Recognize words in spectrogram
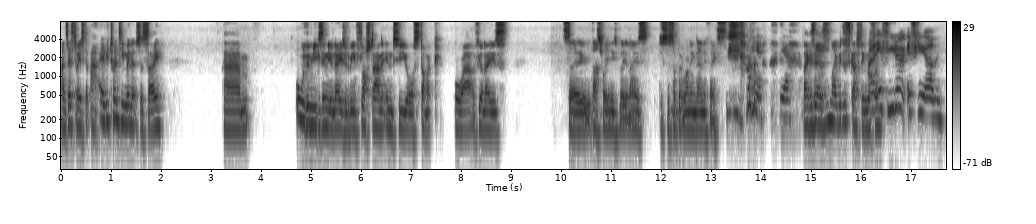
And it's estimated that about every 20 minutes or so, um, all the mucus in your nose would have been flushed down into your stomach or out of your nose. So that's why you need to blow your nose, just to stop it running down your face. yeah, yeah. like I said, this might be disgusting. This And one. if you don't, if you um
